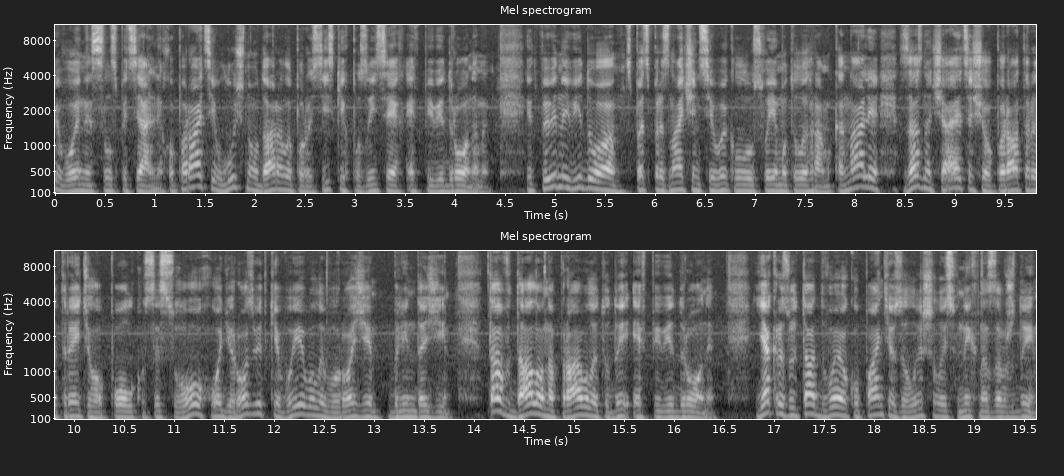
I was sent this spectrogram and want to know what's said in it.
воїни сил спеціальних операцій влучно ударили по російських позиціях fpv дронами. Відповідне відео спецпризначенці виклали у своєму телеграм-каналі. Зазначається, що оператори третього полку ССО у ході розвідки виявили ворожі бліндажі та вдало направили туди fpv дрони. Як результат, двоє окупантів залишились в них назавжди.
